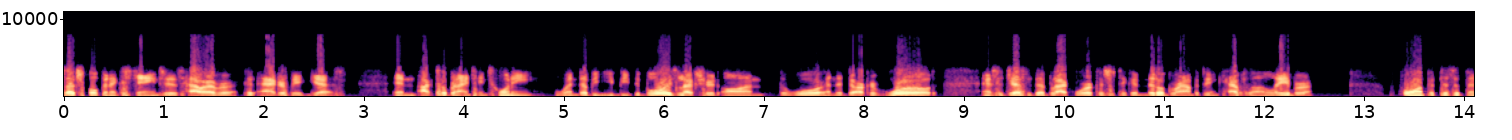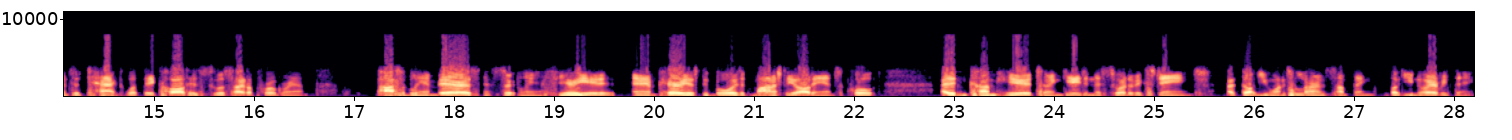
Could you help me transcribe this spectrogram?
Such open exchanges, however, could aggravate guests in October 1920 when W.E.B. Du Bois lectured on the war and the darker world and suggested that black workers should take a middle ground between capital and labor, forum participants attacked what they called his suicidal program. Possibly embarrassed and certainly infuriated, and imperious Du Bois admonished the audience, quote, I didn't come here to engage in this sort of exchange. I thought you wanted to learn something, but you know everything.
